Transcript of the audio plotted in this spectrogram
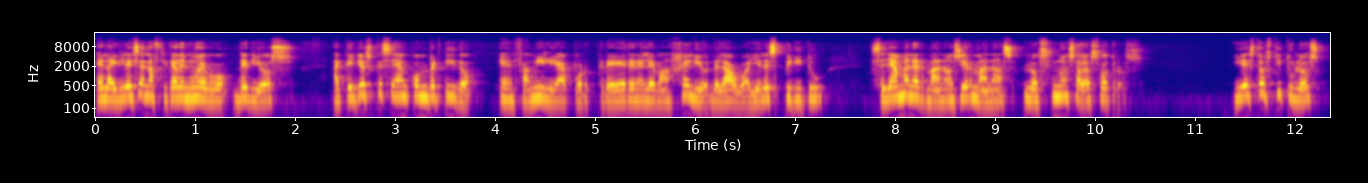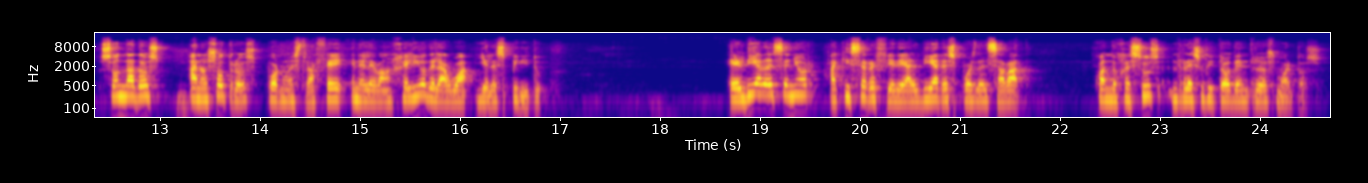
En la iglesia nacida de nuevo de Dios, Aquellos que se han convertido en familia por creer en el Evangelio del agua y el Espíritu se llaman hermanos y hermanas los unos a los otros. Y estos títulos son dados a nosotros por nuestra fe en el Evangelio del agua y el Espíritu. El día del Señor aquí se refiere al día después del Sabbat, cuando Jesús resucitó de entre los muertos.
